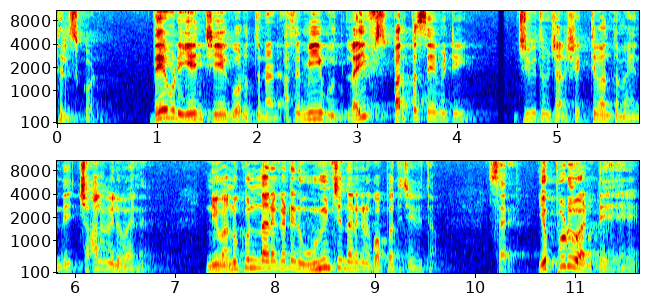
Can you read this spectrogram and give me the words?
తెలుసుకోండి. దేవుడు ఏం చేయగోరుతున్నాడు? అసలు మీ లైఫ్ పర్పస్ ఏమిటి? జీవితం చాలా శక్తివంతమైంది చాలా విలువైనది. నీవు అనుకున్న దానికంటే నువ్వు ఊహించిన దానికంటే గొప్పది జీవితం. సరే ఎప్పుడు అంటే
